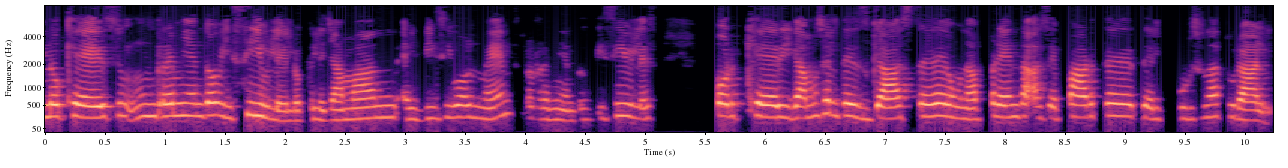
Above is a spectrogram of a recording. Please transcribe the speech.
lo que es un remiendo visible, lo que le llaman el visible mend, los remiendos visibles, porque digamos el desgaste de una prenda hace parte del curso natural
